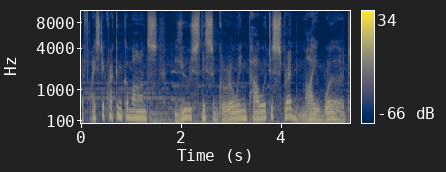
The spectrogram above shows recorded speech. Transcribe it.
The feisty Kraken commands Use this growing power to spread my word.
